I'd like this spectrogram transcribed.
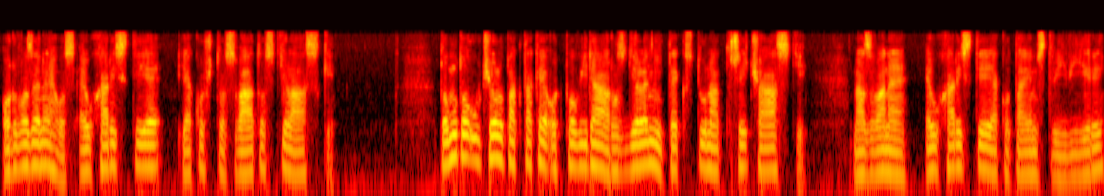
odvozeného z Eucharistie jakožto svátosti lásky. Tomuto účelu pak také odpovídá rozdělení textu na tři části, nazvané Eucharistie jako tajemství víry,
